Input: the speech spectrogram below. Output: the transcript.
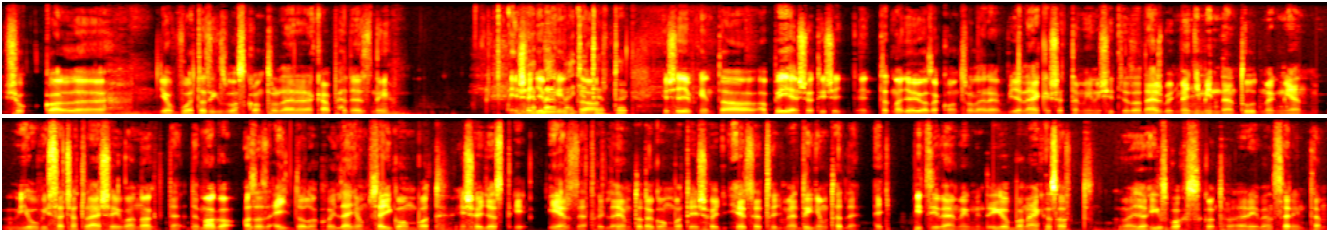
sokkal uh, jobb volt az Xbox kontrollerrel cupheadezni. És Ebben egyébként, a, és egyébként a, a PS5 is, egy, tehát nagyon jó az a kontroller, ugye lelkesedtem én is itt az adásban, hogy mennyi mindent tud, meg milyen jó visszacsatolásai vannak, de, de maga az az egy dolog, hogy lenyomsz egy gombot, és hogy azt érzed, hogy lenyomtad a gombot, és hogy érzed, hogy meddig nyomtad le. Egy picivel még mindig jobb a Microsoft, vagy a Xbox kontrollerében szerintem.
